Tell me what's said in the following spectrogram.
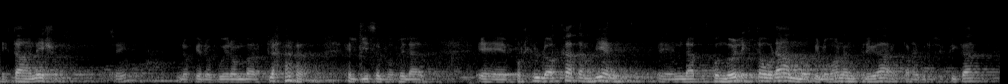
estaban ellos, ¿sí? los que lo pudieron ver, claro, el que hizo el papel. Eh, por ejemplo, acá también, cuando él está orando, que lo van a entregar para crucificar,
